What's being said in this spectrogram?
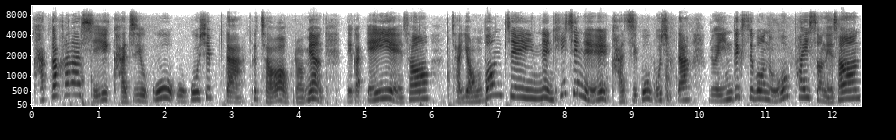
각각 하나씩 가지고 오고 싶다. 그쵸? 그러면 내가 A에서 자, 0번째에 있는 희진을 가지고 오고 싶다. 우리가 인덱스 번호 파이썬에선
